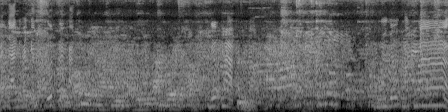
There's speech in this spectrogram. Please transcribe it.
อาจารย์นี่มันจนสุดแล้วค่ะ เยอะมากค่ะพี่น้องวันนี้เยอะมากมาก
